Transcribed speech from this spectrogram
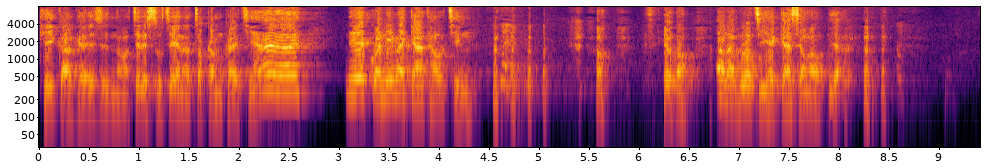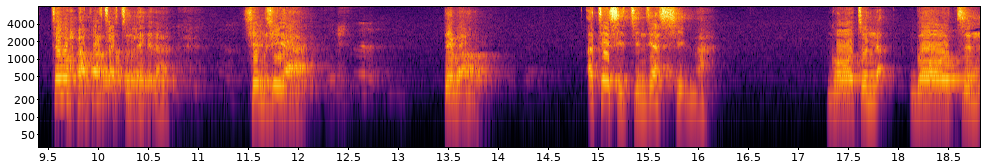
起价起时喏，这个时间啊，足咁开钱，哎哎，你个管理莫惊头前，对无？啊，若无钱，惊上后壁，这我看足多啦，是毋是啊？对无？啊，这是真正神啊！五尊五尊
